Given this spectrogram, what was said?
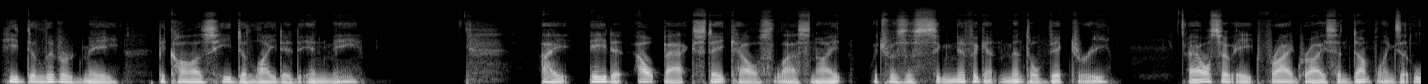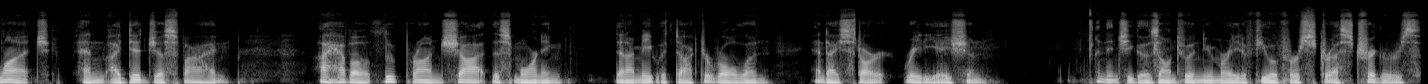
He delivered me because he delighted in me. I ate at Outback Steakhouse last night, which was a significant mental victory. I also ate fried rice and dumplings at lunch, and I did just fine. I have a Lupron shot this morning. Then I meet with Dr. Roland and I start radiation. And then she goes on to enumerate a few of her stress triggers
